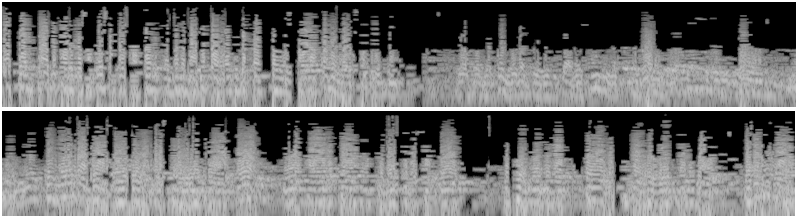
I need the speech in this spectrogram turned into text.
tetap dan tidak ada kesempatan kesempatan untuk dilakukan dan tidak tetap disalahkan oleh seperti itu. Kemudian pada saat itu maka maka pada saat itu betul betul perbedaan bahwa dalam proses bahwa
